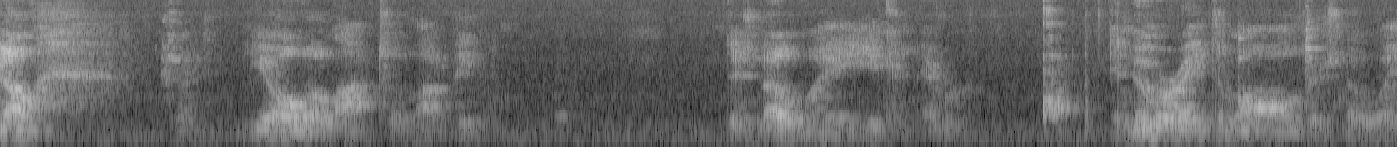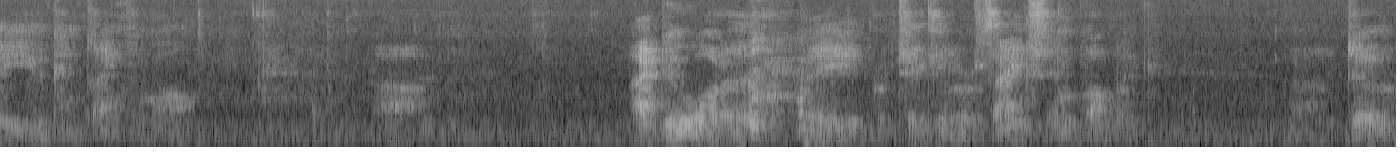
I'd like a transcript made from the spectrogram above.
you know, you owe a lot to a lot of people. There's no way you can ever enumerate them all. There's no way you can thank them all. Uh, I do want to pay particular thanks in public uh, to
